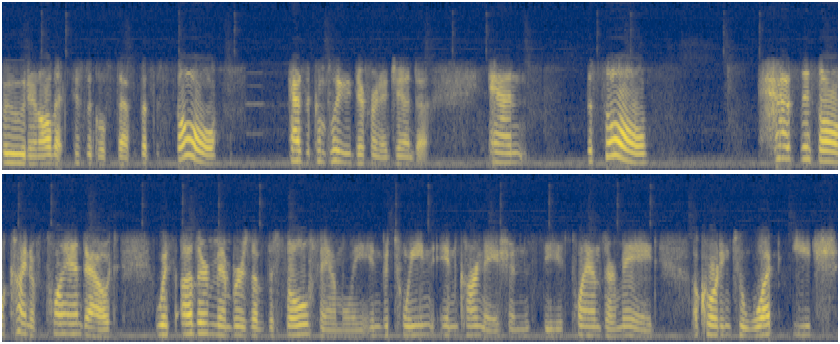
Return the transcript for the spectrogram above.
food and all that physical stuff? But the soul has a completely different agenda. And the soul has this all kind of planned out with other members of the soul family in between incarnations. These plans are made according to what each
